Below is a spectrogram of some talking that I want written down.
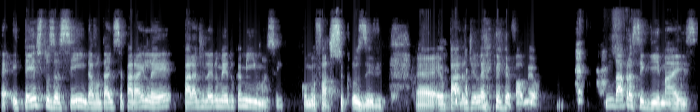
É, e textos assim, dá vontade de separar e ler, parar de ler no meio do caminho, assim, como eu faço, inclusive. É, eu paro de ler, eu falo, meu, não dá para seguir mais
